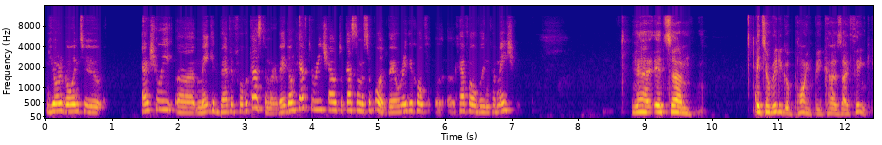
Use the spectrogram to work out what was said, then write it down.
you're going to actually uh, make it better for the customer. They don't have to reach out to customer support. They already have, have all the information. Yeah, it's um, it's a really good point because I think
